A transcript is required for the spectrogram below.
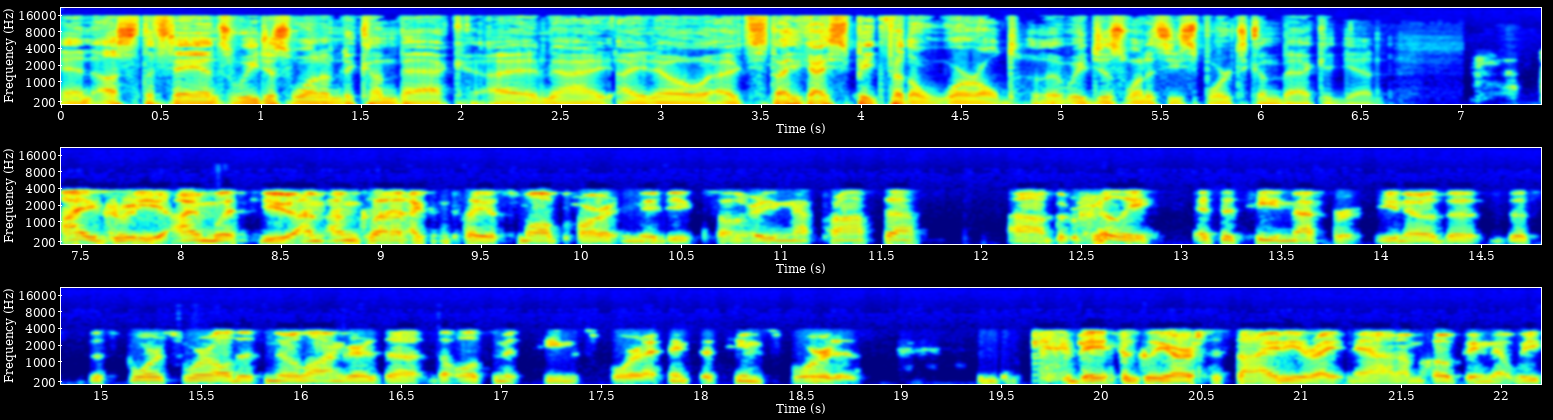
And us, the fans, we just want them to come back. I, I, I know, I, I speak for the world that we just want to see sports come back again. I agree. I'm with you. I'm, I'm glad I can play a small part in maybe accelerating that process. Uh, but really, it's a team effort. You know, the, the, the sports world is no longer the, the ultimate team sport. I think the team sport is basically our society right now, and I'm hoping that we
